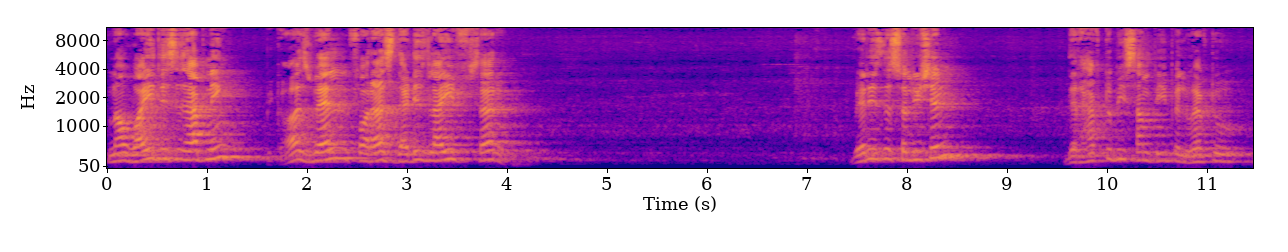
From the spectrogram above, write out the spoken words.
Now, why this is happening? Because, well, for us that is life, sir. Where is the solution? There have to be some people who have to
